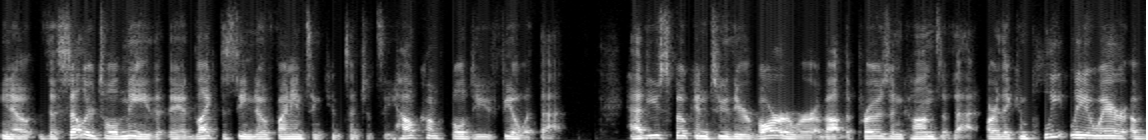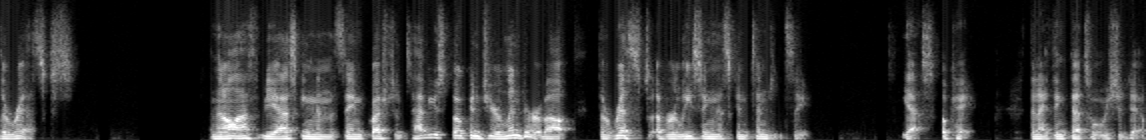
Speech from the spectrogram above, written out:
you know, the seller told me that they'd like to see no financing contingency. How comfortable do you feel with that? Have you spoken to your borrower about the pros and cons of that? Are they completely aware of the risks? And then I'll ask, be asking them the same questions. Have you spoken to your lender about the risks of releasing this contingency? Yes. Okay. Then I think that's what we should do.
